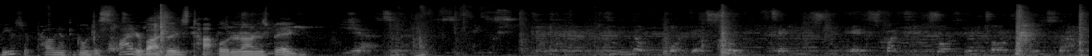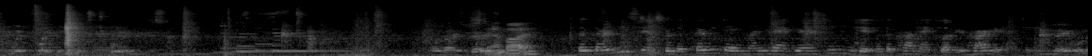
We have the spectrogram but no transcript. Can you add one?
These are probably have to go into slider boxes. These top loaders aren't as big. By. The 30 stands for the 30-day money-back guarantee you get with the CarMax Love Your Car guarantee. name on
